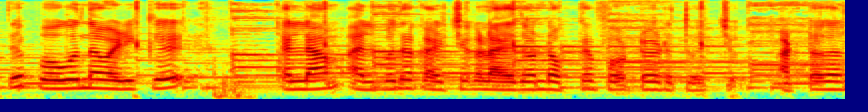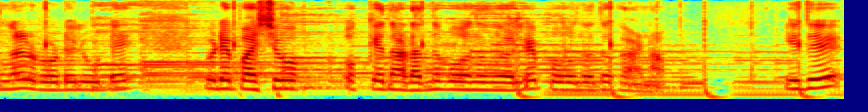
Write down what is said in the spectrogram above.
ഇത് പോകുന്ന വഴിക്ക് എല്ലാം അത്ഭുത കാഴ്ചകളായതുകൊണ്ടൊക്കെ ഫോട്ടോ എടുത്തു വെച്ചു. അട്ടകങ്ങൾ റോഡിലൂടെ ഇവിടെ പശു ഒക്കെ നടന്നു പോകുന്നത് പോലെ പോകുന്നത് കാണാം. ഇത്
